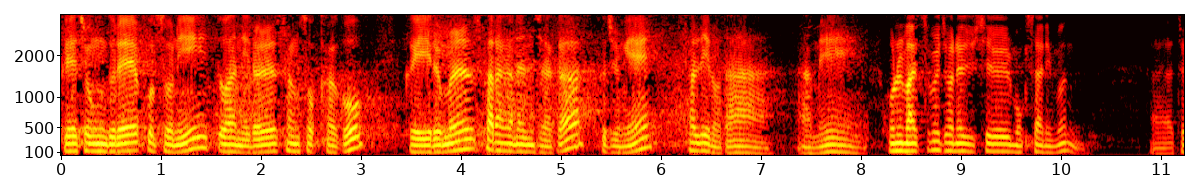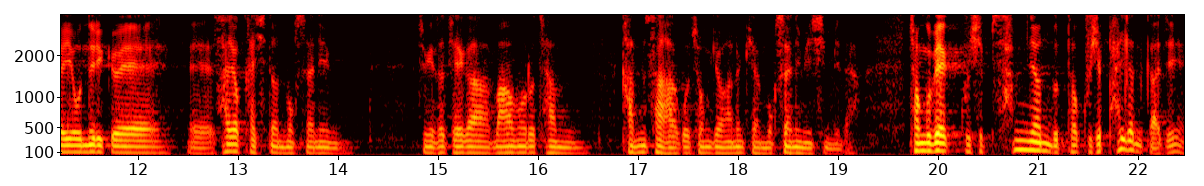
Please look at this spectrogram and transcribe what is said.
그의 종들의 후손이 또한 이를 상속하고 그의 이름을 사랑하는 자가 그 중에 살리로다. 아멘. 오늘 말씀을 전해주실 목사님은 아, 저희 온누리 교회 사역하시던 목사님 중에서 제가 마음으로 참 감사하고 존경하는 귀한 목사님이십니다. 1993년부터 98년까지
